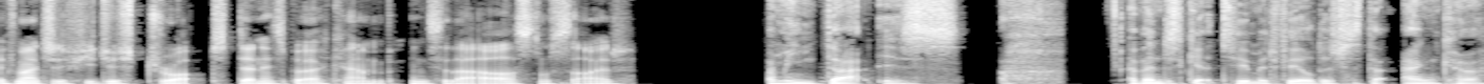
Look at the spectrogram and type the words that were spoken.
imagine if you just dropped Dennis Bergkamp into that Arsenal side. I mean, that is, and then just get two midfielders just to anchor.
